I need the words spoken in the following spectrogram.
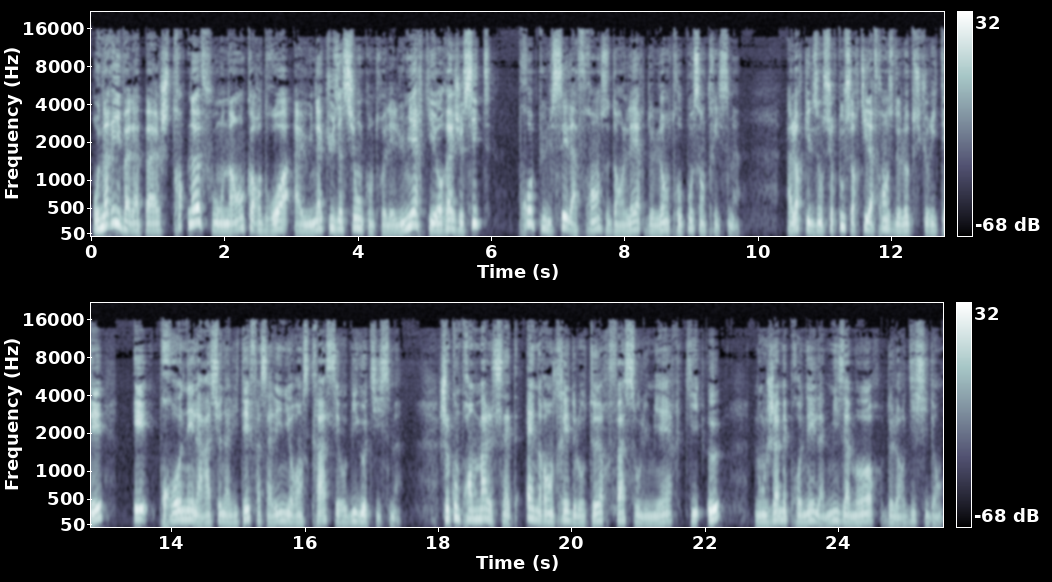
On arrive à la page 39 où on a encore droit à une accusation contre les Lumières qui aurait, je cite, propulsé la France dans l'ère de l'anthropocentrisme, alors qu'ils ont surtout sorti la France de l'obscurité et prôner la rationalité face à l'ignorance crasse et au bigotisme. Je comprends mal cette haine rentrée de l'auteur face aux Lumières qui, eux, n'ont jamais prôné la mise à mort de leurs dissidents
